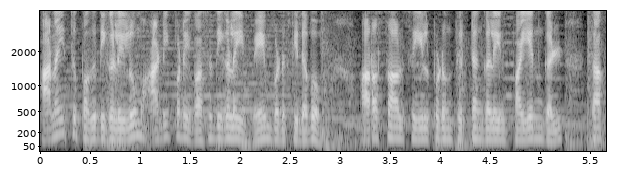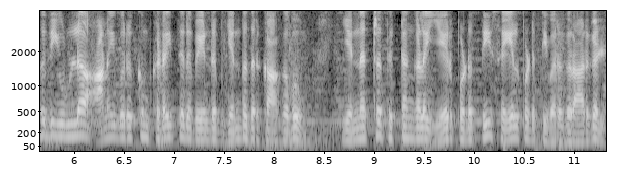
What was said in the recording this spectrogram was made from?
அனைத்து பகுதிகளிலும் அடிப்படை வசதிகளை மேம்படுத்திடவும் அரசால் செயல்படும் திட்டங்களின் பயன்கள் தகுதியுள்ள அனைவருக்கும் கிடைத்திட வேண்டும் என்பதற்காகவும் எண்ணற்ற திட்டங்களை ஏற்படுத்தி செயல்படுத்தி வருகிறார்கள்.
